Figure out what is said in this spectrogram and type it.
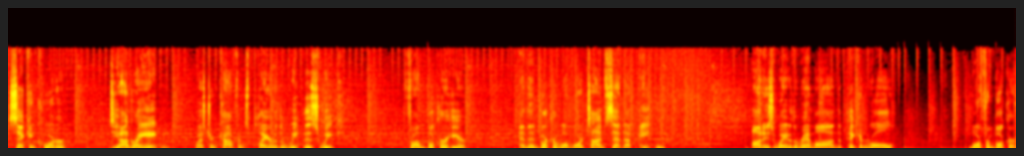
Second quarter, Deandre Ayton, Western Conference Player of the Week this week from Booker here. And then Booker one more time, setting up Ayton on his way to the rim on the pick and roll. More from Booker.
